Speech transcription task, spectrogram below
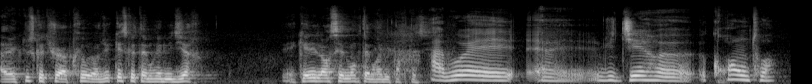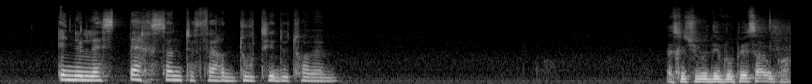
avec tout ce que tu as appris aujourd'hui, qu'est-ce que tu aimerais lui dire? Et quel est l'enseignement que tu aimerais lui partager Ah ouais, euh, lui dire euh, crois en toi et ne laisse personne te faire douter de toi-même. Est-ce que tu veux développer ça ou pas?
